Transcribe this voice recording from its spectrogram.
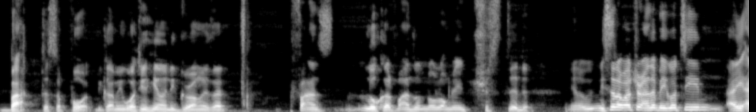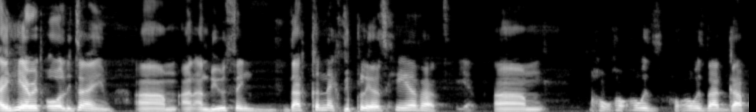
back to support. Because I mean, what you hear on the ground is that fans, local fans, are no longer interested. You know, we still have a Trinidad and Tobago team. I, I hear it all the time. Um, and, and do you think that connects the players hear that? Yeah. Um, how, how, how is how is that gap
